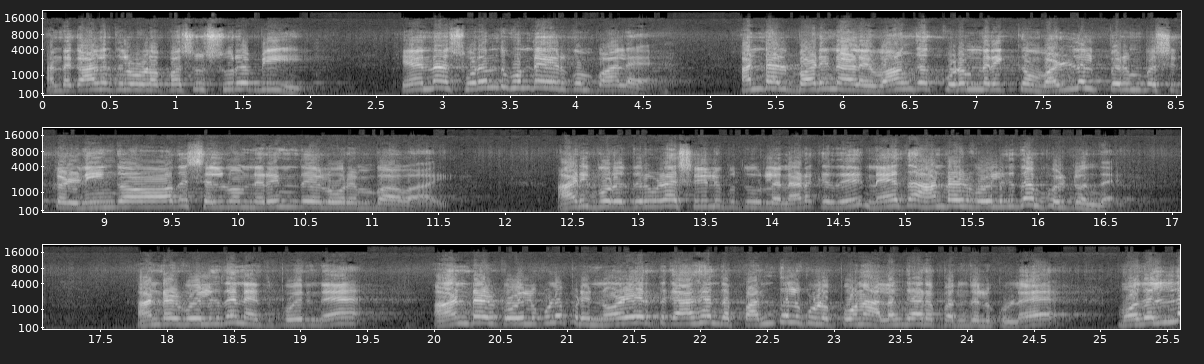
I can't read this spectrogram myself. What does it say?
அந்த காலத்தில் உள்ள பசு சுரபி. ஏன்னா சுரந்து கொண்டே இருக்கும் பாலை. அண்டாள் பாடினாலே வாங்க குடம் நிறைக்கும் வள்ளல் பெரும்பசுக்கள் நீங்காத செல்வம் நிறைந்தேலோர் எம்பாவாய் ஆடிப்புற திருவிழா ஸ்ரீலிபுத்தூர்ல நடக்குது. நேற்று ஆண்டாள் கோயிலுக்கு தான் போயிட்டு வந்தேன். ஆண்டாள் கோயிலுக்கு தான் நேற்று போயிருந்தேன். ஆண்டாள் கோயிலுக்குள்ளே இப்படி நுழையறதுக்காக அந்த பந்தலுக்குள்ளே போன அலங்கார பந்தலுக்குள்ளே முதல்ல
